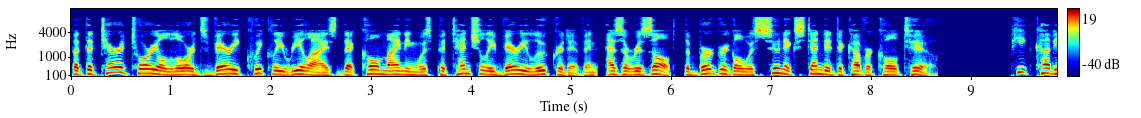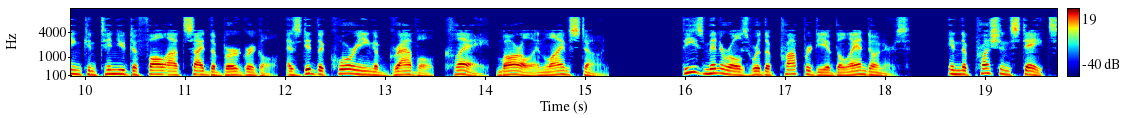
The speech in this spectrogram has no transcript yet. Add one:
But the territorial lords very quickly realized that coal mining was potentially very lucrative and, as a result, the Bergregal was soon extended to cover coal too. Peat cutting continued to fall outside the Bergregal, as did the quarrying of gravel, clay, marl and limestone. These minerals were the property of the landowners. In the Prussian states,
